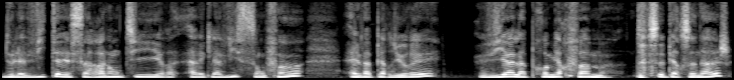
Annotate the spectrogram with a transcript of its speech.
de la vitesse à ralentir avec la vis sans fin, elle va perdurer via la première femme de ce personnage.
